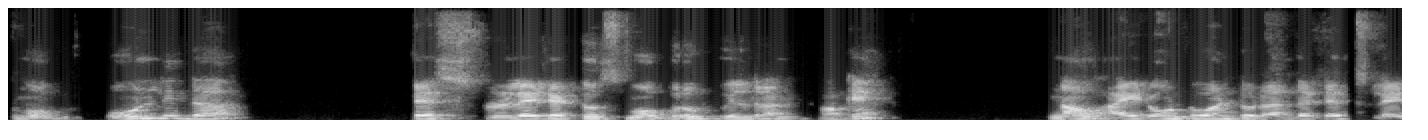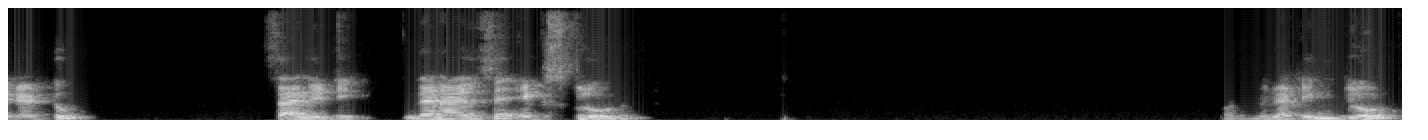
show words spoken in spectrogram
smoke. Only the test related to smoke group will run. Okay. Now I don't want to run the test related to sanity. Then I'll say exclude. One minute, include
